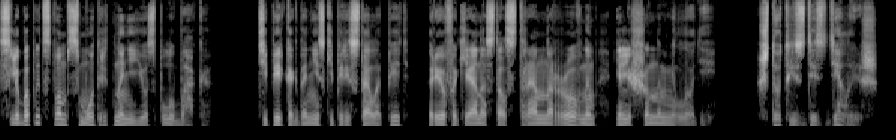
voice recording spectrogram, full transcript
с любопытством смотрят на нее с полубака. Теперь, когда Низки перестала петь, рев океана стал странно ровным и лишенным мелодии. — Что ты здесь делаешь,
